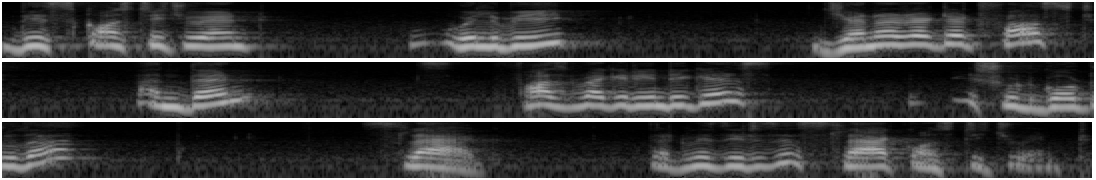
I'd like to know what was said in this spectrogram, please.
this constituent will be generated first and then first bracket indicates it should go to the slag that means it is a slag constituent.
